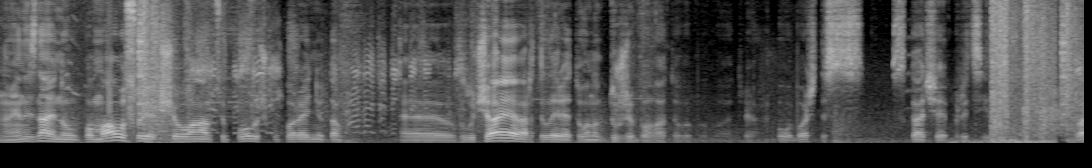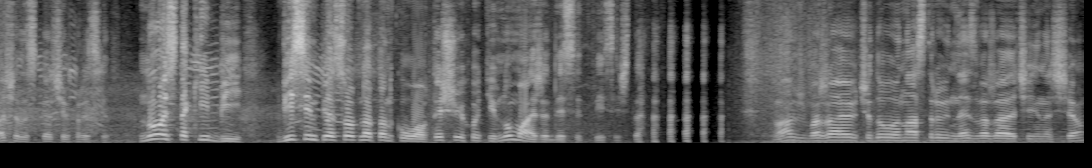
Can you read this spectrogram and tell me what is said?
Ну я не знаю, ну по Маусу, якщо вона цю полочку передню там е, влучає артилерія, то вона дуже багато. Реально. О, бачите, скаче приціл. Бачили, скаче приціл. Ну ось такий бій. 8500 натанкував, те, що й хотів, ну майже 10 тисяч. Вам ж бажаю чудового настрою, не зважаючи ні на що.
